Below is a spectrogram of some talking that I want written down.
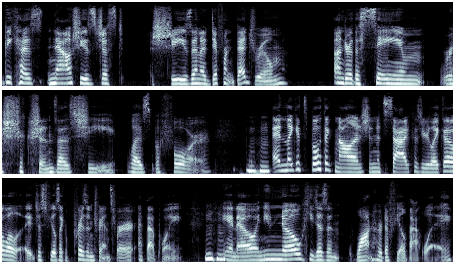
because now she's just, she's in a different bedroom under the same restrictions as she was before. Mm-hmm. And like it's both acknowledged and it's sad because you're like, oh, well, it just feels like a prison transfer at that point, mm-hmm. you know, and you know he doesn't want her to feel that way.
